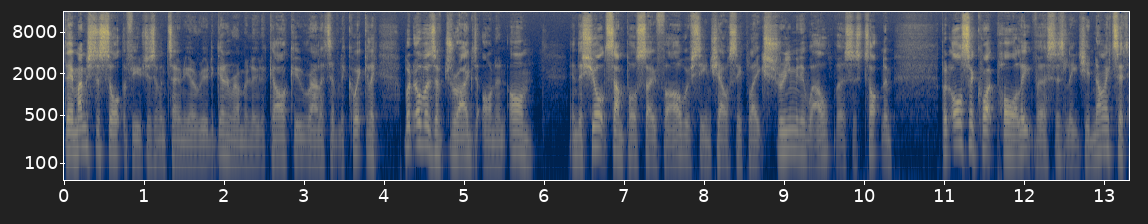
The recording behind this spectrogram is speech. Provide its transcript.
They managed to sort the futures of Antonio Rudiger and Romelu Lukaku relatively quickly, but others have dragged on and on. In the short sample so far, we've seen Chelsea play extremely well versus Tottenham, but also quite poorly versus Leeds United.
